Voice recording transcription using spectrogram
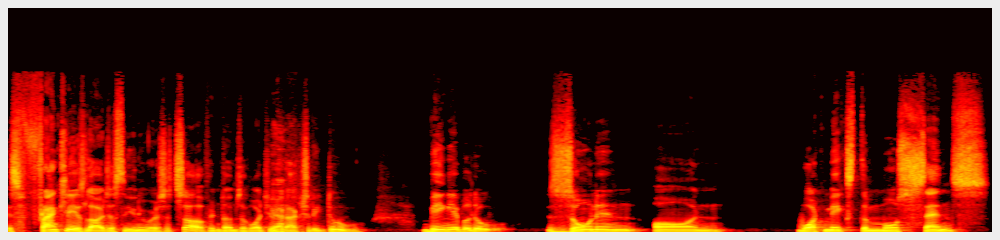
is frankly as large as the universe itself in terms of what you yeah. could actually do. Being able to zone in on what makes the most sense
